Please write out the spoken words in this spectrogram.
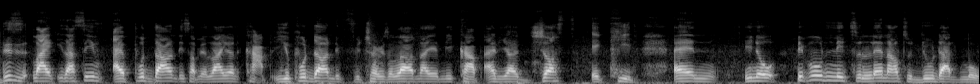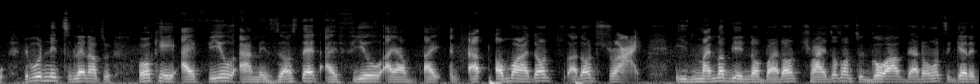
this is like it's as if I put down this I'm a lion cap, you put down the future is a lion cap, and you're just a kid. And you know, people need to learn how to do that more. People need to learn how to. Okay, I feel I'm exhausted. I feel I am. I. I, I, I don't. I don't try. It might not be enough, but I don't try. I just want to go out there. I don't want to get a,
